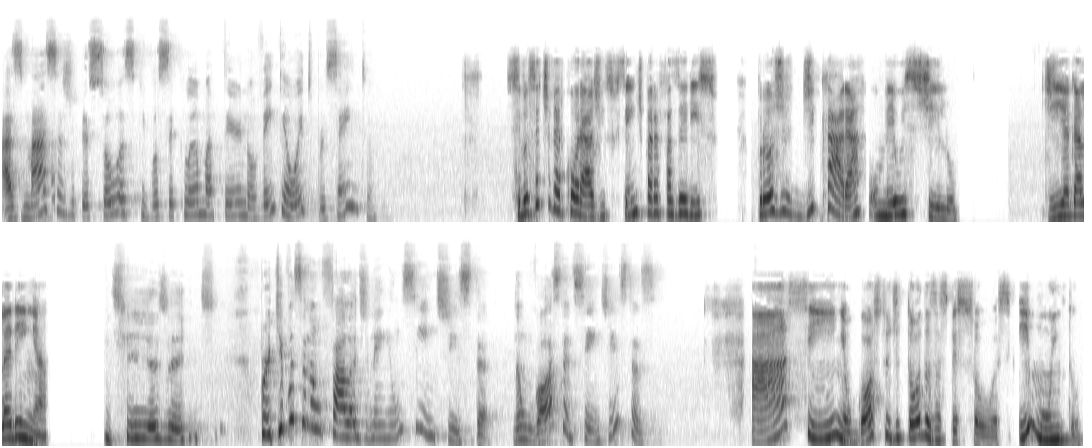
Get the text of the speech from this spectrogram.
As massas de pessoas que você clama ter 98%? Se você tiver coragem suficiente para fazer isso, prejudicará o meu estilo. Dia, galerinha. Dia, gente. Por que você não fala de nenhum cientista? Não gosta de cientistas? Ah, sim, eu gosto de todas as pessoas e muito,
